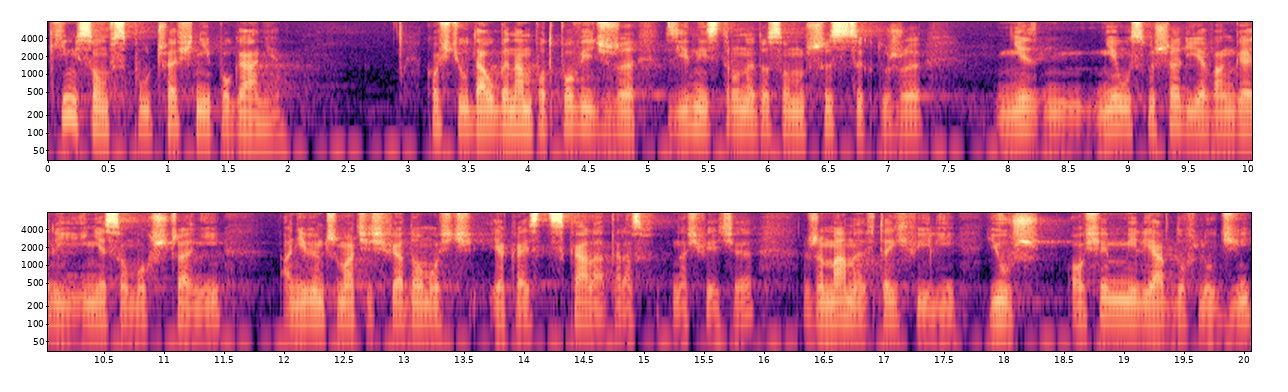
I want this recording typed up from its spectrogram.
Kim są współcześni poganie? Kościół dałby nam podpowiedź, że z jednej strony to są wszyscy, którzy nie, nie usłyszeli Ewangelii i nie są ochrzczeni, a nie wiem, czy macie świadomość, jaka jest skala teraz na świecie, że mamy w tej chwili już 8 miliardów ludzi,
